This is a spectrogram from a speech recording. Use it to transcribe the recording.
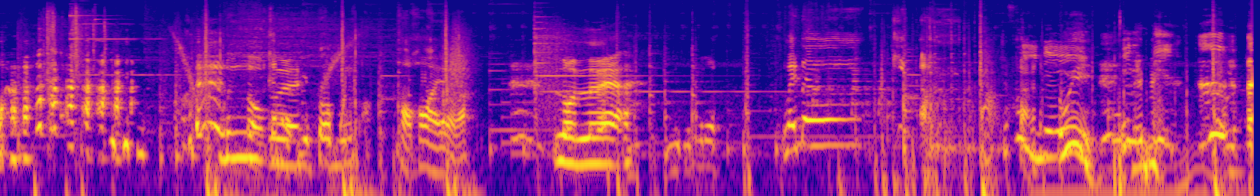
ว่ะมึงตกเลยกระโดดหยิบตัวมึงขอคอยเหรอวะหล่นเลยอะไรเดอร์คิดอะชิบหายอุ้ยเอ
